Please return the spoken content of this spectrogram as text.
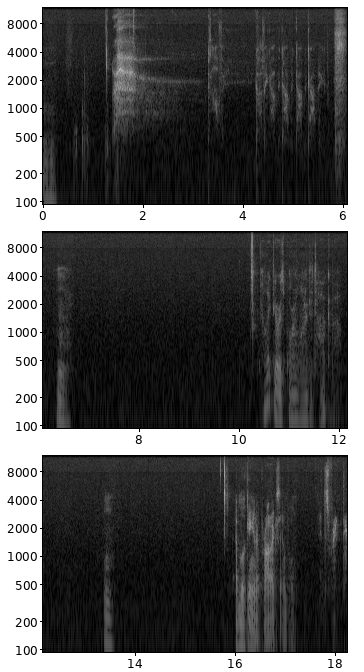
Mm. coffee, coffee, coffee, coffee, coffee, coffee. Mm. I feel like there was more I wanted to talk about. Mm. I'm looking at a product sample. It's right there.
